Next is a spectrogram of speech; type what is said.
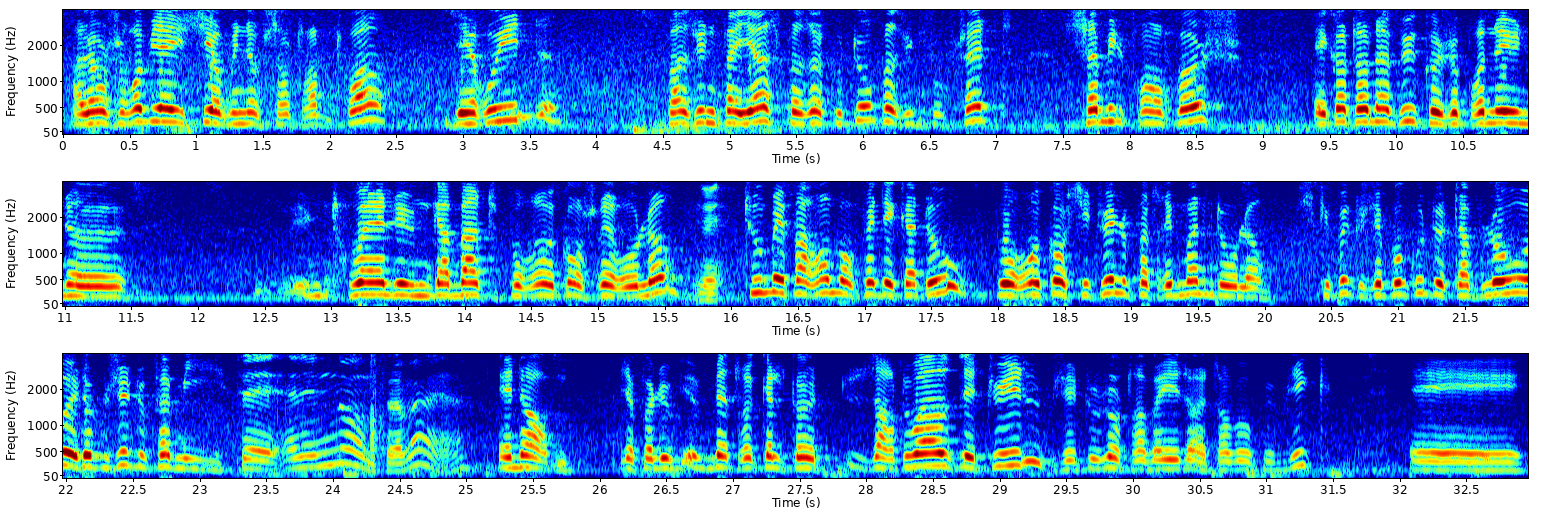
Alors je reviens ici en 1933, des ruines, pas une paillasse, pas un couteau, pas une fourchette, 5000 francs en poche. Et quand on a vu que je prenais une, euh, une truelle et une gamate pour reconstruire Roland, Oui. tous mes parents m'ont fait des cadeaux pour reconstituer le patrimoine d'Hollande. Ce qui fait que j'ai beaucoup de tableaux et d'objets de famille. C'est un énorme travail. Hein? Énorme. Il a fallu mettre quelques ardoises, des tuiles. J'ai toujours travaillé dans les travaux publics et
